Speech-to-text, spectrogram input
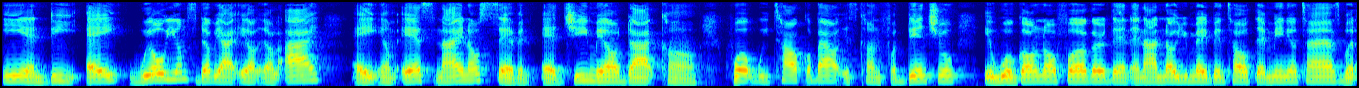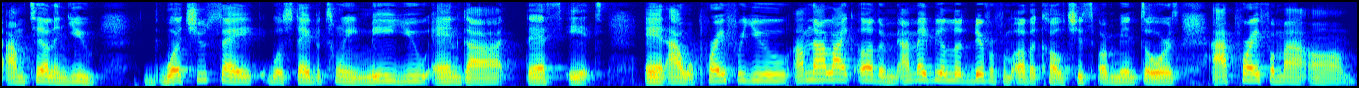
N D A Williams W I L L I AMS907 at gmail.com. What we talk about is confidential. It will go no further than, and I know you may have been told that many times, but I'm telling you, what you say will stay between me, you, and God. That's it. And I will pray for you. I'm not like other, I may be a little different from other coaches or mentors. I pray for my, um,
